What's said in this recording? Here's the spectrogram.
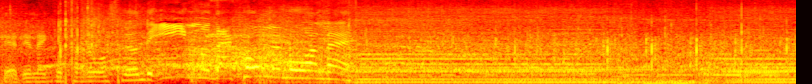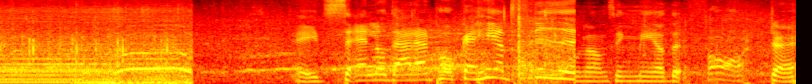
tredje länken Per Åslund in och där kommer målet. Ejdsell och där är Pocka helt fri. Lansing med fart.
